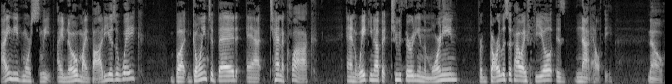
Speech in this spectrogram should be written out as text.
I need more sleep. I know my body is awake, but going to bed at 10 o'clock and waking up at 2.30 in the morning, regardless of how I feel, is not healthy. No.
